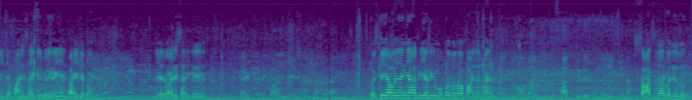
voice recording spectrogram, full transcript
ये जापानी साइकिल मिल गई है भाई के पास। गेयर वाली साइकिल है। और इसके क्या हो जाएँगे आखिरी आखिरी मोबाइल बताओ फाइनल फाइनल भाई नौ हज़ार रुपये की सात की दे दूँगा ये भी ना। सात हज़ार में दे दोगे?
